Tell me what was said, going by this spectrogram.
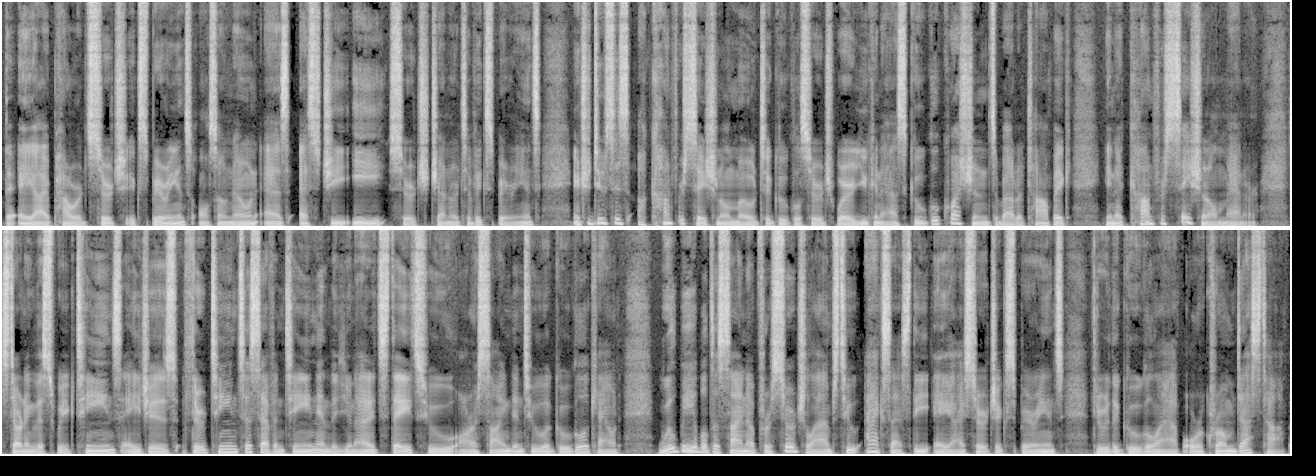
The AI powered search experience, also known as SGE, Search Generative Experience, introduces a conversational mode to Google Search where you can ask Google questions about a topic in a conversational conversational manner. Starting this week, teens ages 13 to 17 in the United States who are signed into a Google account will be able to sign up for Search Labs to access the AI search experience through the Google app or Chrome desktop.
